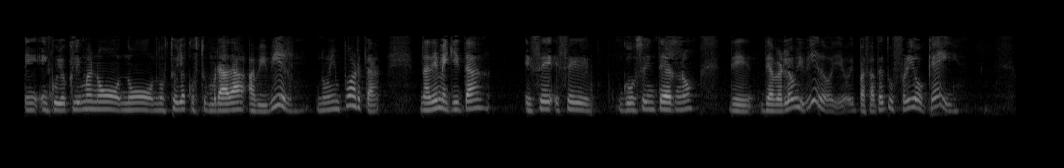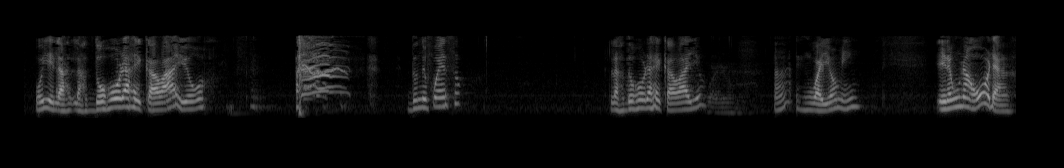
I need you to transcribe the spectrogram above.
en, cuyo clima no, no, no estoy acostumbrada a vivir, no me importa. Nadie me quita ese, ese gozo interno de, de haberlo vivido. Y, pasaste tu frío, ok. Oye, las dos horas de caballo. ¿Dónde fue eso? Las dos horas de caballo. ¿Ah? En Wyoming. Era una hora.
